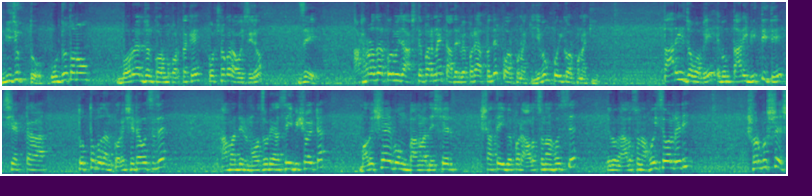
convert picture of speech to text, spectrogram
নিযুক্ত ঊর্ধ্বতন বড় একজন কর্মকর্তাকে প্রশ্ন করা হয়েছিল যে আঠারো হাজার কর্মী যে আসতে পারে নাই, তাদের ব্যাপারে আপনাদের কল্পনা কী এবং পরিকল্পনা কী? তারই জবাবে এবং তারই ভিত্তিতে সে একটা তথ্য প্রদান করে, সেটা হচ্ছে যে আমাদের নজরে আছে এই বিষয়টা। মালয়েশিয়া এবং বাংলাদেশের সাথে এই ব্যাপারে আলোচনা হয়েছে এবং আলোচনা হয়েছে অলরেডি সর্বশেষ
